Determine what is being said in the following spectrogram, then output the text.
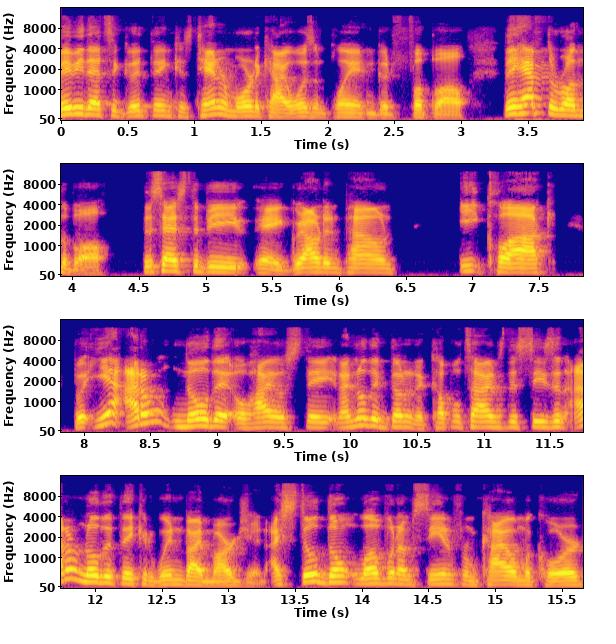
maybe that's a good thing because Tanner Mordecai wasn't playing good football. They have to run the ball. This has to be, hey, ground and pound, eat clock. But yeah, I don't know that Ohio State, and I know they've done it a couple times this season. I don't know that they could win by margin. I still don't love what I'm seeing from Kyle McCord.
